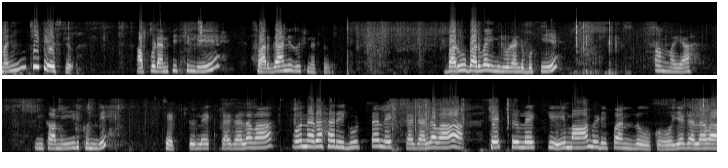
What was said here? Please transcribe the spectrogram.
మంచి టేస్ట్. అప్పుడు అనిపించింది స్వర్గాన్ని చూసినట్టు. బరువు బరువు అయింది చూడండి బుట్టి. అమ్మయ్య ఇంకా మీదికుంది. చెట్టు లెక్కగలవా ఓ నరహరి గుట్ట లెక్కగలవా చెట్టు లెక్కి మామిడి పండ్లు కోయగలవా?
